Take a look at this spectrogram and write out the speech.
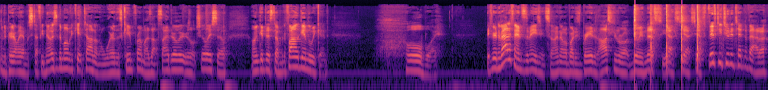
And apparently, I'm a stuffy nose at the moment. You can't tell. I don't know where this came from. I was outside earlier. It was a little chilly, so I'm gonna get this done. But the final game of the weekend. Oh boy. If you're a Nevada fan, it's amazing. So I know our buddies Braden and Austin were doing this. Yes, yes, yes. 52 to 10 Nevada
